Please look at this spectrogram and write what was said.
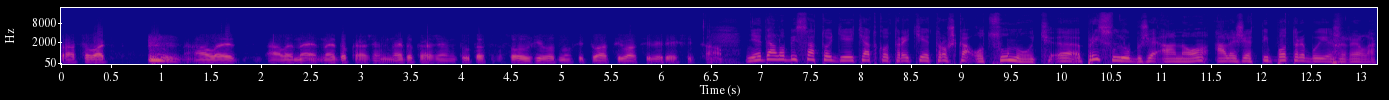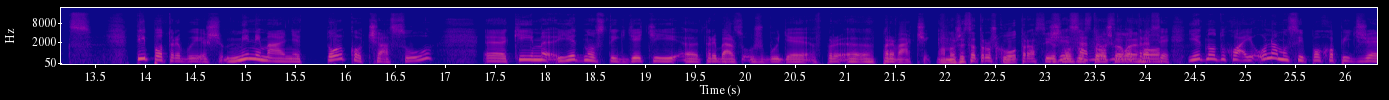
pracovať, ale, ale ne, nedokážem, nedokážem túto svoju životnú situáciu asi vyriešiť sám. Nedalo by sa to dieťatko tretie troška odsunúť? E, prisľub, že áno, ale že ty potrebuješ relax. Ty potrebuješ minimálne toľko času, e, kým jedno z tých detí e, trebárs už bude pr- e, prváčik. Áno, že sa trošku otrasieš že možno sa z toho trošku celého. otrasie. Jednoducho aj ona musí pochopiť, že,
